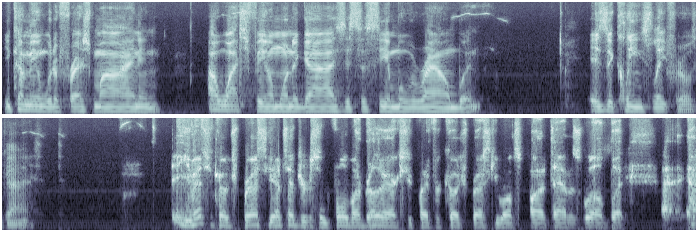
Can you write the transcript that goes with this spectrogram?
you come in with a fresh mind, and I watch film on the guys just to see them move around, but it's a clean slate for those guys. You mentioned Coach Breske. That's interesting. Full. My brother actually played for Coach Breske once upon a time as well. But uh,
